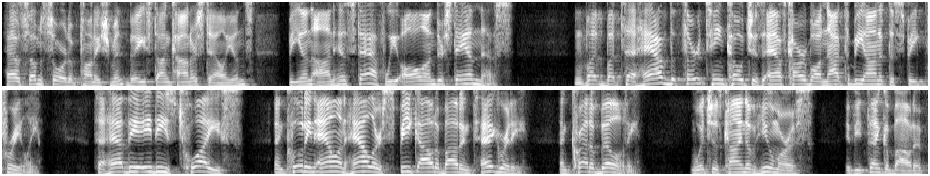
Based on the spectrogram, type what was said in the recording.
have some sort of punishment based on Connor Stalions being on his staff. We all understand this. Mm-hmm. But but to have the 13 coaches ask Harbaugh not to be on it to speak freely, to have the ADs twice, including Alan Haller, speak out about integrity and credibility, which is kind of humorous if you think about it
